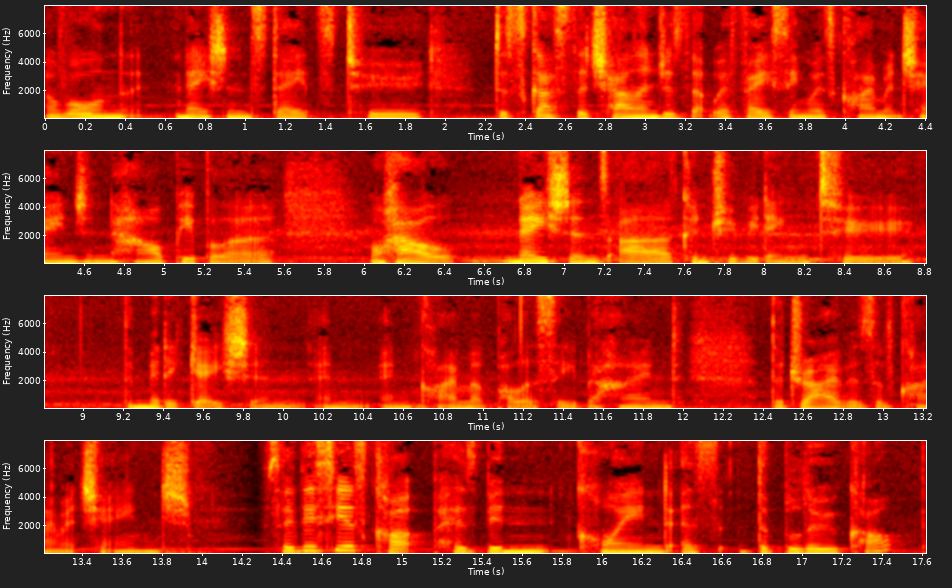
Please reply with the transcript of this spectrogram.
of all nation states to discuss the challenges that we're facing with climate change and how people are, or how nations are contributing to the mitigation and, and climate policy behind the drivers of climate change. So, this year's COP has been coined as the Blue COP,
